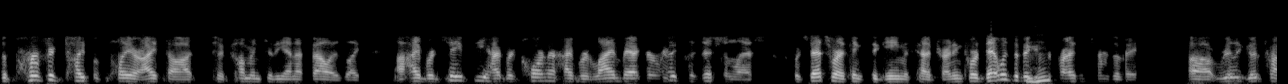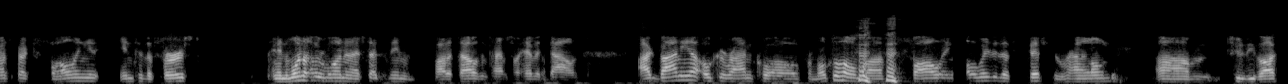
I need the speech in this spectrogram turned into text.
the perfect type of player I thought to come into the NFL is like a hybrid safety, hybrid corner, hybrid linebacker, really positionless, which that's where I think the game is kind of trending toward. That was the biggest Mhm. surprise in terms of a uh, really good prospect falling into the first. And one other one, and I've said the name about a thousand times, so I have it down. Ogbonnia Okoronkwo from Oklahoma falling all the way to the fifth round um, to the Los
